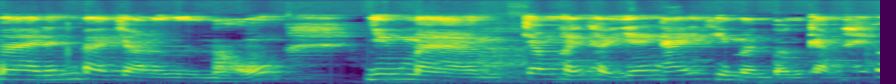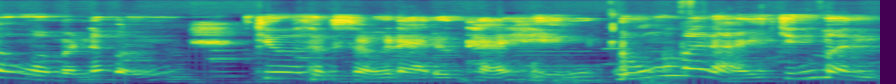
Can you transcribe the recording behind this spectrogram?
mai đến vai trò là người mẫu. Nhưng mà trong khoảng thời gian ấy thì thì mình vẫn cảm thấy con người mình nó vẫn chưa thực sự là được thể hiện đúng với lại chính mình.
